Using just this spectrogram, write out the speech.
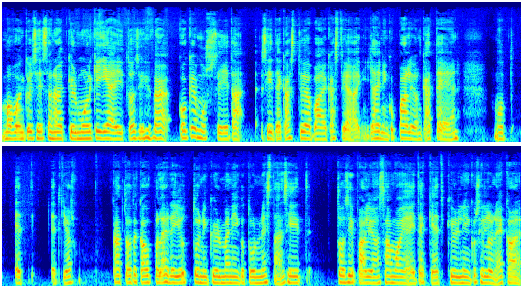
mä voin kyllä siis sanoa, että kyllä mullakin jäi tosi hyvä kokemus siitä, siitä ekasta työpaikasta ja jäi niin kuin paljon käteen. Mutta et, et jos katsoo tätä kauppalehden juttua, niin kyllä mä niin kuin tunnistan siitä tosi paljon samoja itsekin. Että kyllä niin kuin silloin eka,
